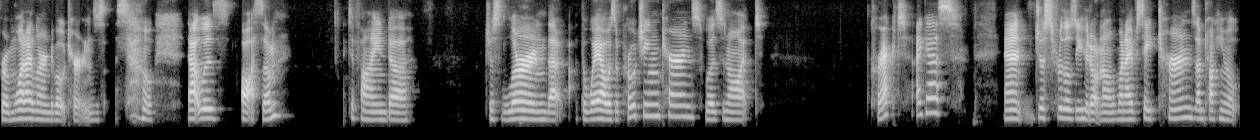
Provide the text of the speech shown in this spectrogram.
from what I learned about turns. So that was awesome to find uh just learn that the way I was approaching turns was not correct, I guess. And just for those of you who don't know, when I say turns, I'm talking about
